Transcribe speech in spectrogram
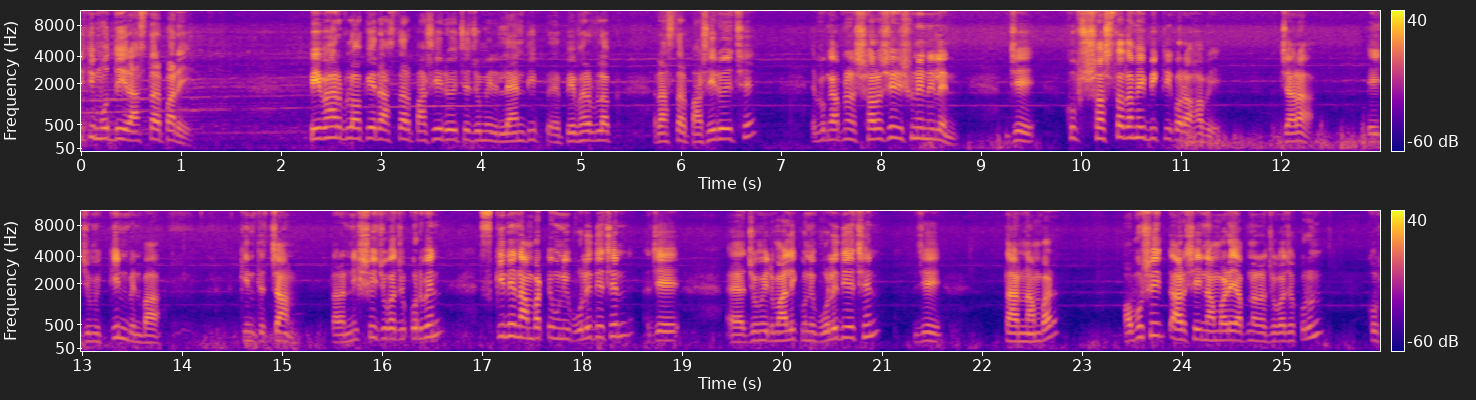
ইতিমধ্যেই রাস্তার পারে পেভার ব্লকের রাস্তার পাশেই রয়েছে জমির ল্যান্ডটি, পেভার ব্লক রাস্তার পাশেই রয়েছে এবং আপনারা সরাসরি শুনে নিলেন যে খুব সস্তা দামে বিক্রি করা হবে। যারা এই জমি কিনবেন বা কিনতে চান, তারা নিশ্চয়ই যোগাযোগ করবেন। স্ক্রিনে নাম্বারটি উনি বলে দিয়েছেন যে জমির মালিক উনি বলে দিয়েছেন যে, তার নাম্বার অবশ্যই তার সেই নাম্বারে আপনারা যোগাযোগ করুন। খুব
